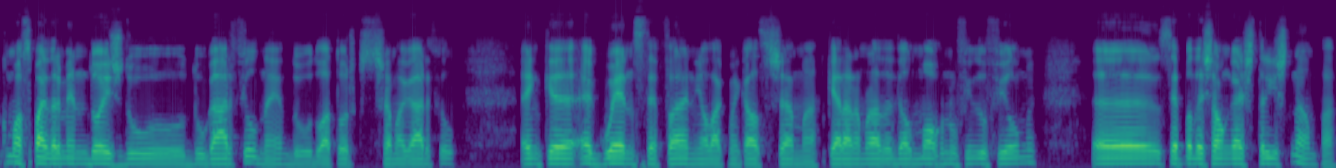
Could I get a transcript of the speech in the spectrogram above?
como o Spider-Man 2 do, do Garfield, né? do, do ator que se chama Garfield, em que a Gwen Stefani, ou lá como é que ela se chama, que era a namorada dele, morre no fim do filme. Uh, se é para deixar um gajo triste, não, pá.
